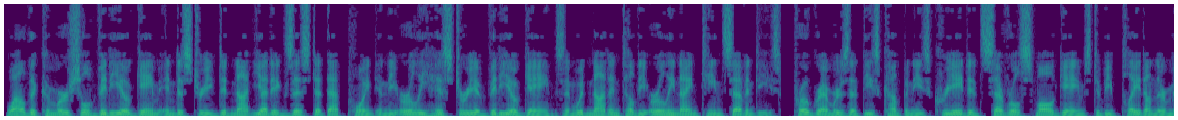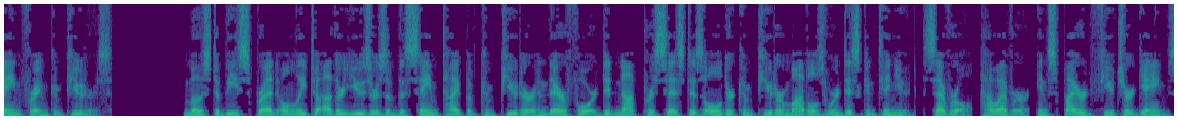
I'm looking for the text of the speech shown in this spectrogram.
While the commercial video game industry did not yet exist at that point in the early history of video games and would not until the early 1970s, programmers at these companies created several small games to be played on their mainframe computers. Most of these spread only to other users of the same type of computer and therefore did not persist as older computer models were discontinued. Several, however, inspired future games,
